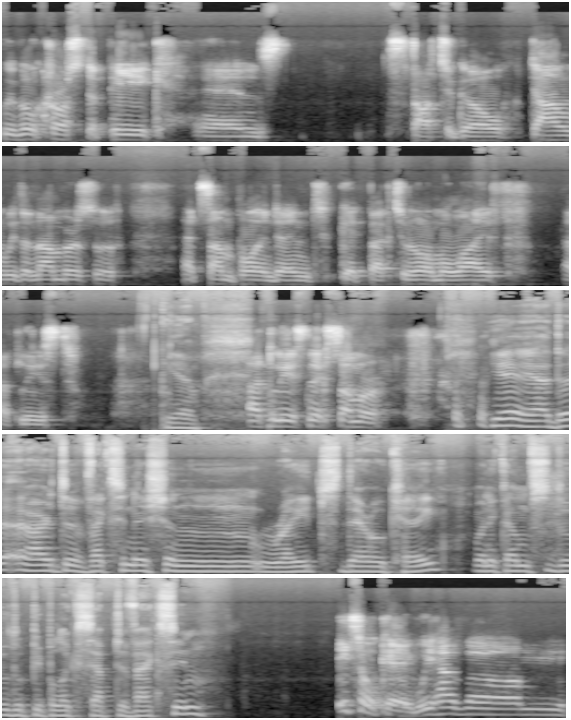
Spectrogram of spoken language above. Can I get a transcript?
we will cross the peak and start to go down with the numbers uh, at some point and get back to normal life at least yeah, at least next summer. yeah. The, are the vaccination rates there okay when it comes to do the people accept the vaccine? It's okay. We have um,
